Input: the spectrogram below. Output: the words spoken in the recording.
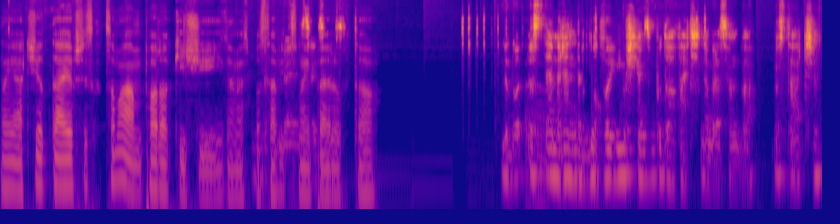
no ja ci oddaję wszystko co mam, poro kisi i zamiast postawić Dobra, jest, snajperów jest. to... No bo dostałem randomowo i musiałem zbudować. Dobra, są dwa. Wystarczy.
